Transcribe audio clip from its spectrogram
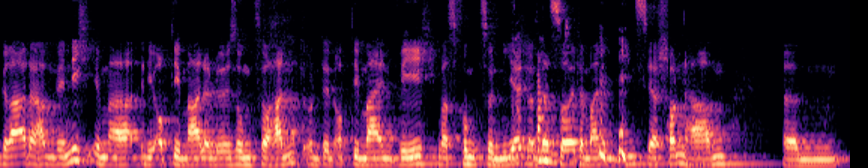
gerade haben wir nicht immer die optimale Lösung zur Hand und den optimalen Weg, was funktioniert. Verdammt. Und das sollte man im Dienst ja schon haben. Ähm,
